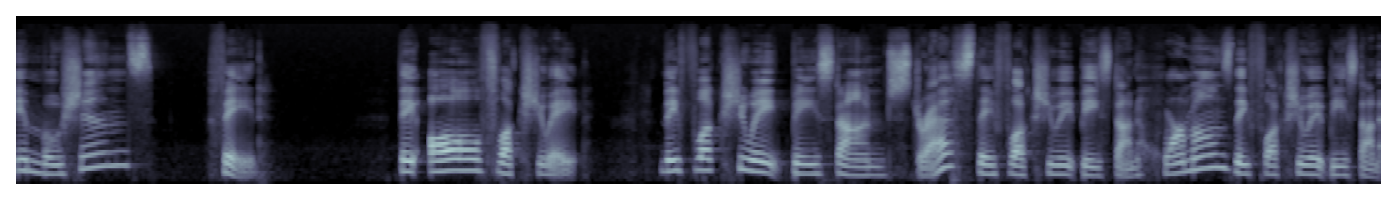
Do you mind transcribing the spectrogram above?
emotions fade. They all fluctuate. They fluctuate based on stress, they fluctuate based on hormones, they fluctuate based on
